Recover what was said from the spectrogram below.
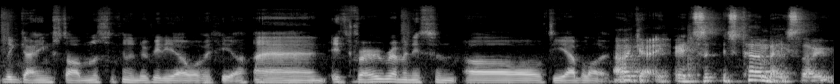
the game style. I'm just looking at a video of it here, and it's very reminiscent of Diablo. Okay, it's it's turn based though.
